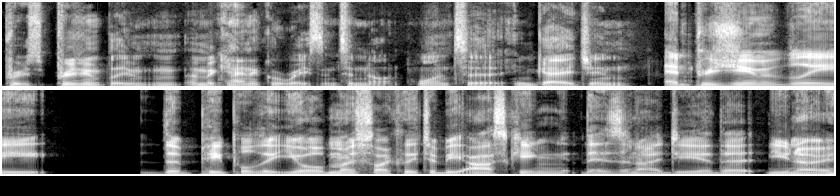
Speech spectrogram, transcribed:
pres- presumably a mechanical reason to not want to engage in. and presumably the people that you're most likely to be asking there's an idea that you know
